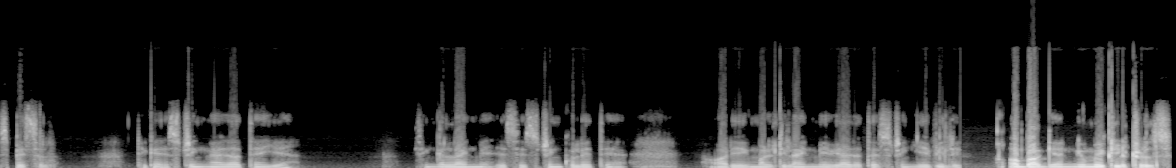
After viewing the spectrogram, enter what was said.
special ठीक है? स्ट्रिंग में आ जाते हैं ये। सिंगल लाइन में, जैसे स्ट्रिंग को लेते हैं, और एक मल्टी लाइन में भी आ जाता है स्ट्रिंग ये भी ले। अब आ गया न्यूमेरिक लिटरल्स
